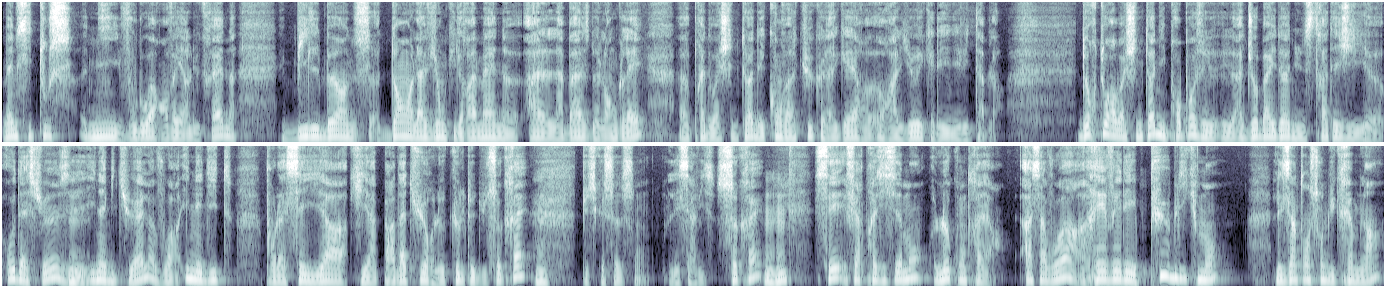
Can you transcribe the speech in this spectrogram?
même si tous nient vouloir envahir l'Ukraine, Bill Burns, dans l'avion qu'il ramène à la base de l'Anglais, euh, près de Washington, est convaincu que la guerre aura lieu et qu'elle est inévitable. De retour à Washington, il propose à Joe Biden une stratégie euh, audacieuse et inhabituelle, voire inédite pour la CIA, qui a par nature le culte du secret, puisque ce sont les services secrets. C'est faire précisément le contraire, à savoir révéler publiquement les intentions du Kremlin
